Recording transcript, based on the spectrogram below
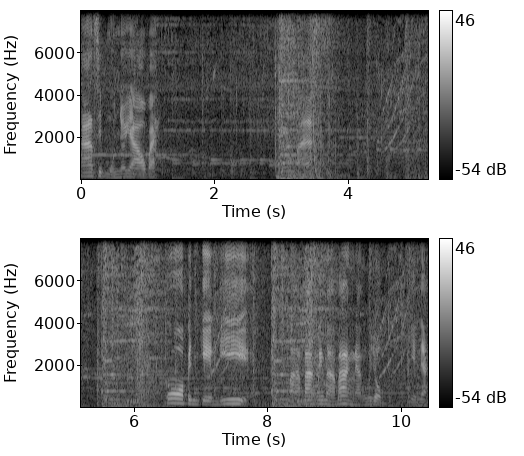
50หมุนยาวๆไป มา ก็เป็นเกมที่มาบ้างไม่มาบ้างนะคุณผู้ชม เกมเนี้ย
